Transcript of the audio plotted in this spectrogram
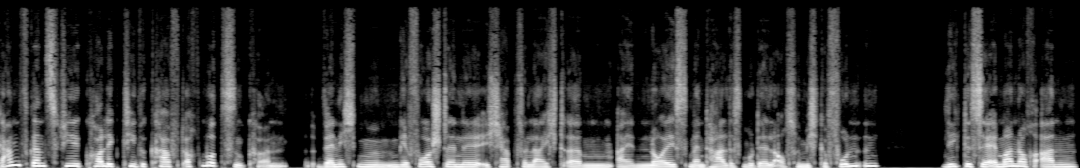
ganz, ganz viel kollektive Kraft auch nutzen können. Wenn ich mir vorstelle, ich habe vielleicht ähm, ein neues mentales Modell auch für mich gefunden, liegt es ja immer noch an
